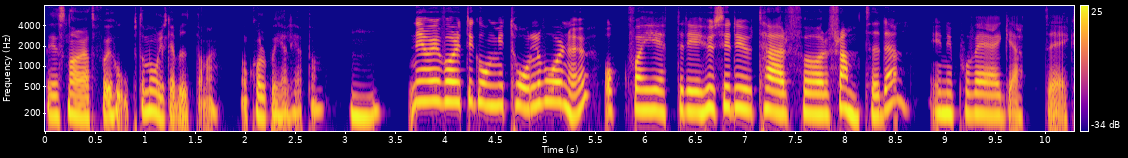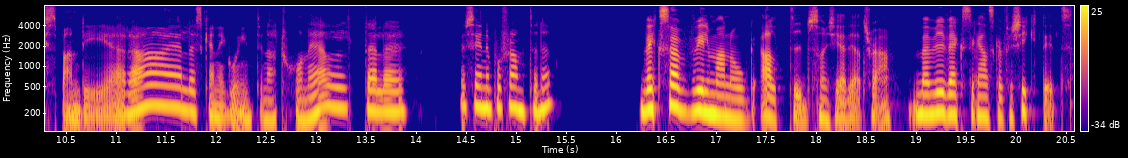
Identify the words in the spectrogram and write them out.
Det är snarare att få ihop de olika bitarna och koll på helheten. Mm. Ni har ju varit igång i 12 år nu och vad heter det, hur ser det ut här för framtiden? Är ni på väg att expandera eller ska ni gå internationellt eller hur ser ni på framtiden? Växa vill man nog alltid som kedja, tror jag. Men vi växer ganska försiktigt.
